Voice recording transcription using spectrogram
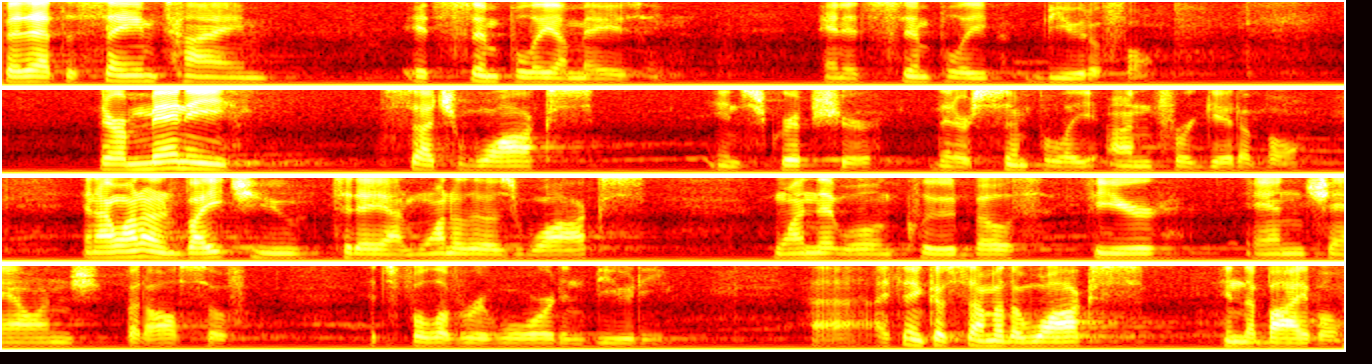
but at the same time, it's simply amazing and it's simply beautiful. There are many such walks in Scripture that are simply unforgettable. And I want to invite you today on one of those walks, one that will include both fear and challenge, but also it's full of reward and beauty. Uh, I think of some of the walks in the Bible,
